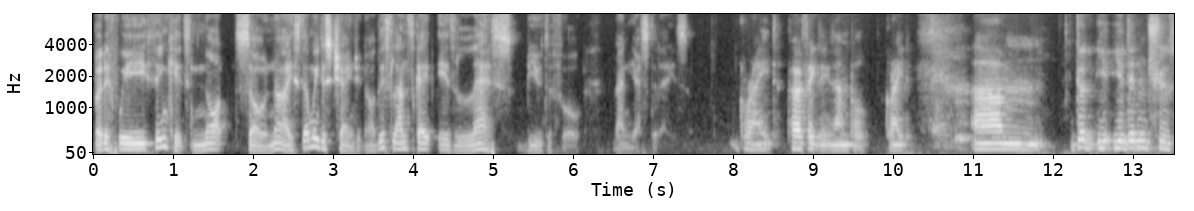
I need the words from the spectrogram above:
But if we think it's not so nice, then we just change it. Now, this landscape is less beautiful than yesterday's. Great, perfect example. Great. Um, good. You, you didn't choose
